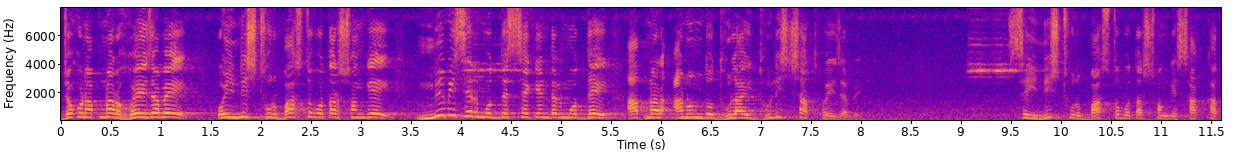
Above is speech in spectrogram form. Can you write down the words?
যখন আপনার হয়ে যাবে, ওই নিষ্ঠুর বাস্তবতার সঙ্গে নিমিষের মধ্যে, সেকেন্ডের মধ্যে আপনার আনন্দ ধুলাই ধুলিস্বাত হয়ে যাবে। সেই নিষ্ঠুর বাস্তবতার সঙ্গে সাক্ষাৎ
